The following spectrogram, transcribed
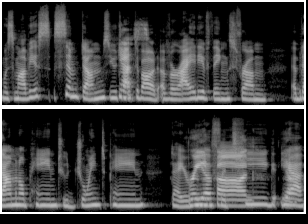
with some obvious symptoms. You talked Yes. about a variety of things from abdominal pain to joint pain, diarrhea, fatigue. Yeah. yeah.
